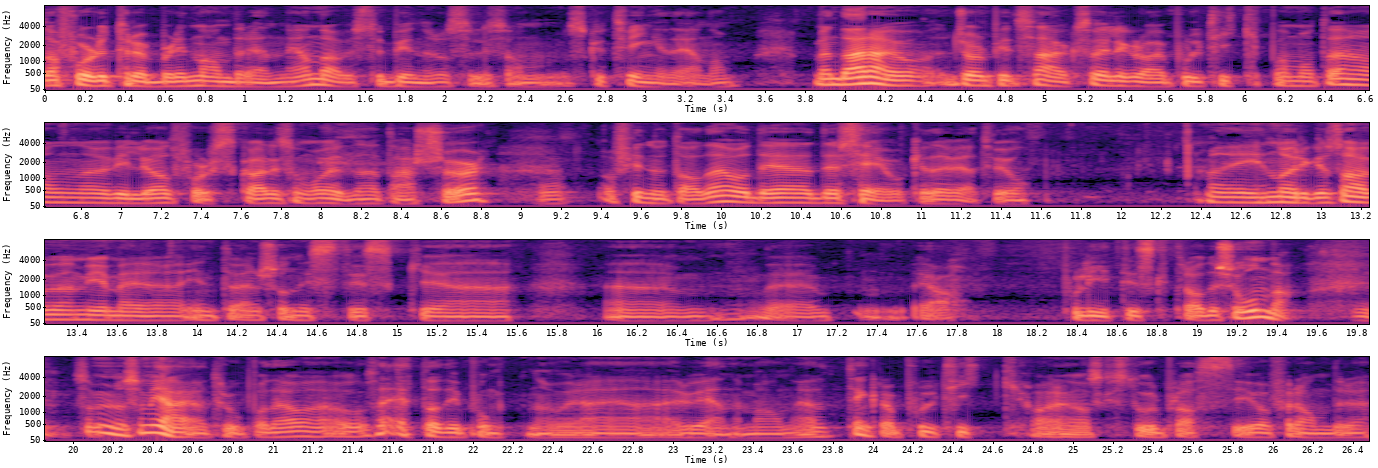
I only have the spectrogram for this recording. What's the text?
Da får du trøbbel i den andre enden igjen da, hvis du begynner å liksom, skulle tvinge det gjennom. Men der er jo, Jordan Peterson er jo ikke så veldig glad i politikk. på en måte. Han vil jo at folk skal liksom ordne dette her sjøl og finne ut av det. Og det, det, skjer jo ikke, det vet vi jo. Men i Norge så har vi en mye mer intervensjonistisk eh, eh, ja, politisk tradisjon da, mm. som, som, jeg har tro på. Det er også et av de punktene hvor jeg er uenig med han. Jeg tenker at politikk har en ganske stor plass i å forandre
